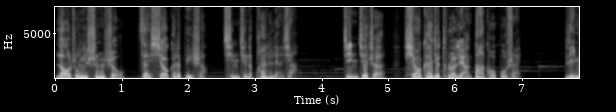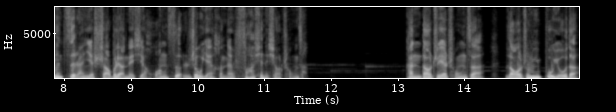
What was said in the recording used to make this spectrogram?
老中医伸手在小开的背上轻轻的拍了两下，紧接着小开就吐了两大口苦水。里面自然也少不了那些黄色、肉眼很难发现的小虫子。看到这些虫子，老中医不由得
